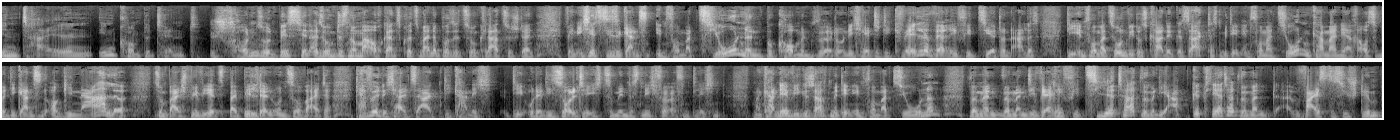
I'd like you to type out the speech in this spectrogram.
in Teilen inkompetent. Schon so ein bisschen. Also um das nochmal auch ganz kurz meine Position klarzustellen, wenn ich jetzt diese ganzen Informationen bekommen würde und ich hätte die Quelle verifiziert und alles, die Informationen, wie du es gerade gesagt hast, mit den Informationen kann man ja raus, aber die ganzen Originale, zum Beispiel wie jetzt bei Bildern und so weiter, da würde ich halt sagen, die kann ich, die oder die sollte ich zumindest nicht veröffentlichen. Man kann ja, wie gesagt, mit den Informationen, wenn man, wenn man die verifiziert hat, wenn man die abgeklärt hat, wenn man weiß, dass sie stimmen,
